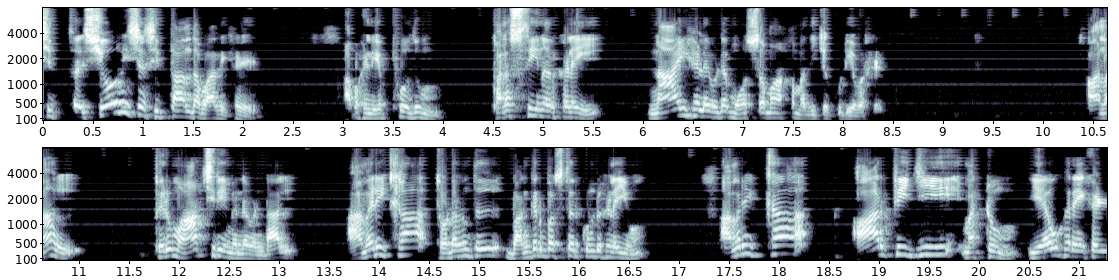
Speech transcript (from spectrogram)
சித்த சியோனிச சித்தாந்தவாதிகள் அவர்கள் எப்போதும் பலஸ்தீனர்களை நாய்களை விட மோசமாக மதிக்கக்கூடியவர்கள். ஆனால் பெரும் ஆச்சரியம் என்னவென்றால் அமெரிக்கா தொடர்ந்து பங்கர்பஸ்தர் குண்டுகளையும் அமெரிக்கா ஆர்பிஜி மற்றும் ஏவுகணைகள்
